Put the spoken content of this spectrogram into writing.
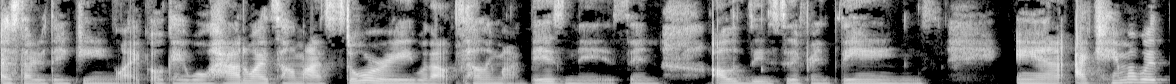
I started thinking, like, okay, well, how do I tell my story without telling my business and all of these different things? And I came up with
